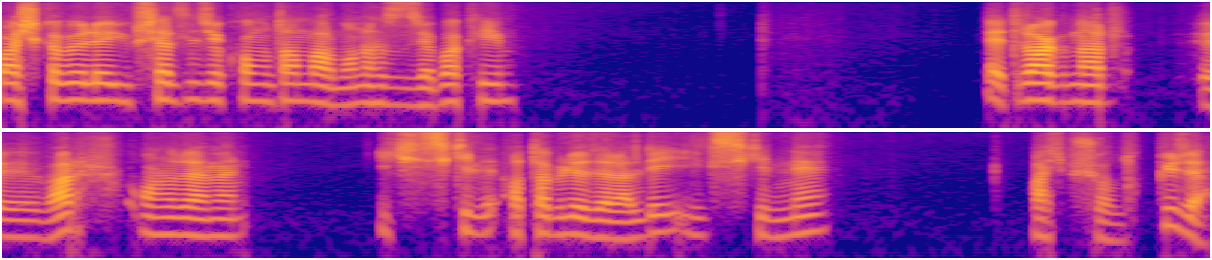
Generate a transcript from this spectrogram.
Başka böyle yükseltilecek komutan var mı? Ona hızlıca bakayım. Evet Ragnar e, var. Onu da hemen iki skill atabiliyoruz herhalde. İlk skillini açmış olduk. Güzel.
